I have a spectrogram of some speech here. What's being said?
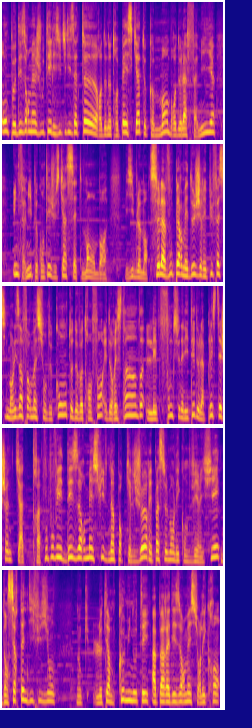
on peut désormais ajouter les utilisateurs de notre PS4 comme membres de la famille. Une famille peut compter jusqu'à 7 membres, visiblement. Cela vous permet de gérer plus facilement les informations de compte de votre enfant et de restreindre les fonctionnalités de la PlayStation 4. Vous pouvez désormais suivre n'importe quel joueur et pas seulement les comptes vérifiés. Dans certaines diffusions, donc le terme communauté apparaît désormais sur l'écran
